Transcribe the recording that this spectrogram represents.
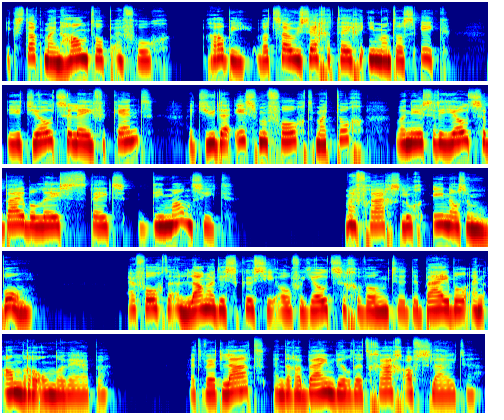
Ik stak mijn hand op en vroeg: Rabbi, wat zou u zeggen tegen iemand als ik, die het Joodse leven kent, het Judaïsme volgt, maar toch, wanneer ze de Joodse Bijbel leest, steeds die man ziet? Mijn vraag sloeg in als een bom. Er volgde een lange discussie over Joodse gewoonten, de Bijbel en andere onderwerpen. Het werd laat en de rabbijn wilde het graag afsluiten.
